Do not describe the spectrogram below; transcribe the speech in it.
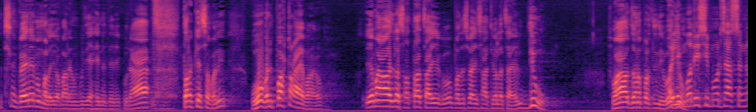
त्यस कारण गहिराइमा मलाई यो बारेमा बुझिएको छैन धेरै कुरा। तर के छ भने हो भने स्पष्ट आयो भयो। यो माओवादीलाई सत्ता चाहिएको मधेसवादी साथीहरूलाई चाहियो भने दिउँ। उहाँ जनप्रतिनिधि हो अहिले मधेसी मोर्चासँग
